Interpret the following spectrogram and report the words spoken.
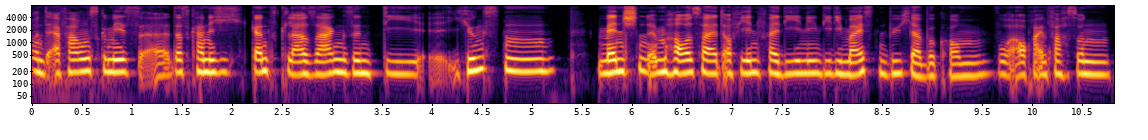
Und erfahrungsgemäß, äh, das kann ich ganz klar sagen, sind die jüngsten Menschen im Haushalt auf jeden Fall diejenigen, die die meisten Bücher bekommen, wo auch einfach so ein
